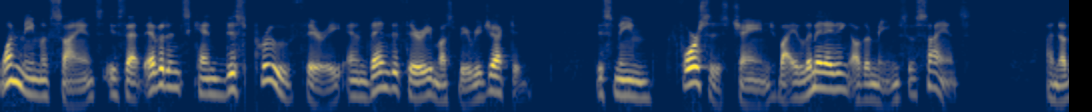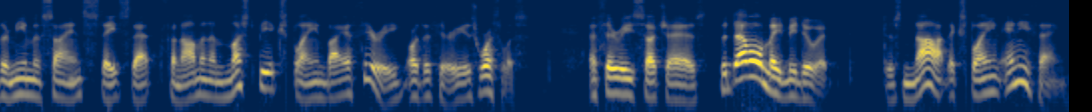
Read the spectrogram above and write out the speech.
one meme of science is that evidence can disprove theory and then the theory must be rejected. This meme forces change by eliminating other memes of science. Another meme of science states that phenomena must be explained by a theory or the theory is worthless. A theory such as, the devil made me do it, does not explain anything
